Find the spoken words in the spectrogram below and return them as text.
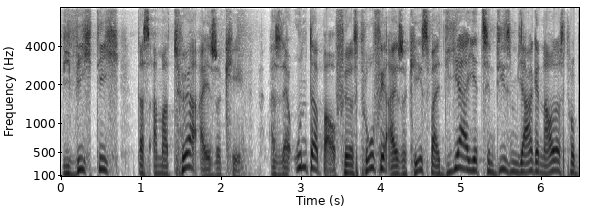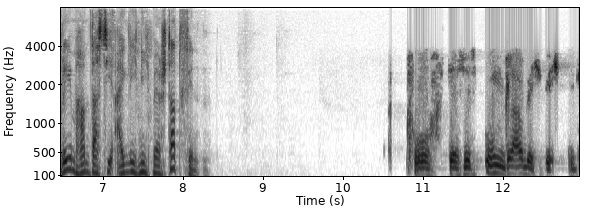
wie wichtig das Amateur-Eishockey also der Unterbau für das Profi-Eishockey ist, weil die ja jetzt in diesem Jahr genau das Problem haben, dass die eigentlich nicht mehr stattfinden. Puh, das ist unglaublich wichtig.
